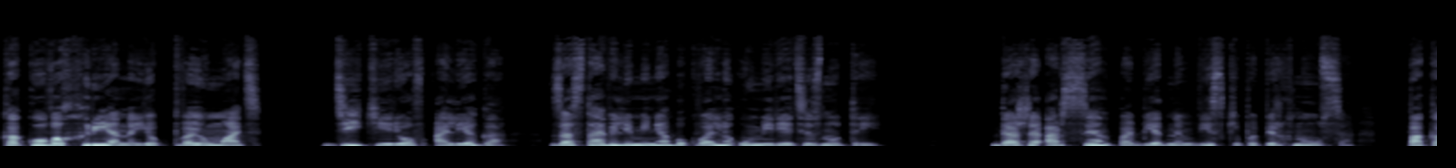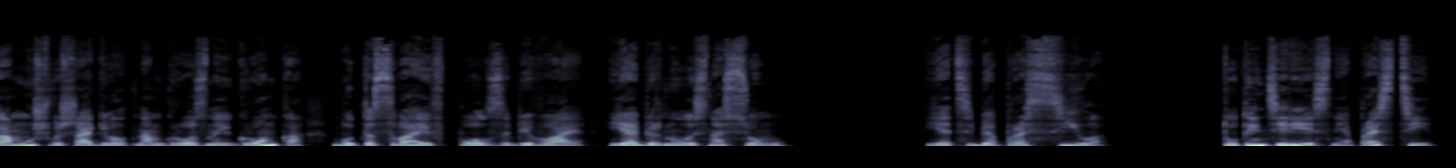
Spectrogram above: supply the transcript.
«Какого хрена, ёб твою мать!» Дикий рев Олега заставили меня буквально умереть изнутри. Даже Арсен по бедным виски поперхнулся, пока муж вышагивал к нам грозно и громко, будто сваи в пол забивая, я обернулась на Сему. «Я тебя просила!» «Тут интереснее, прости!»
